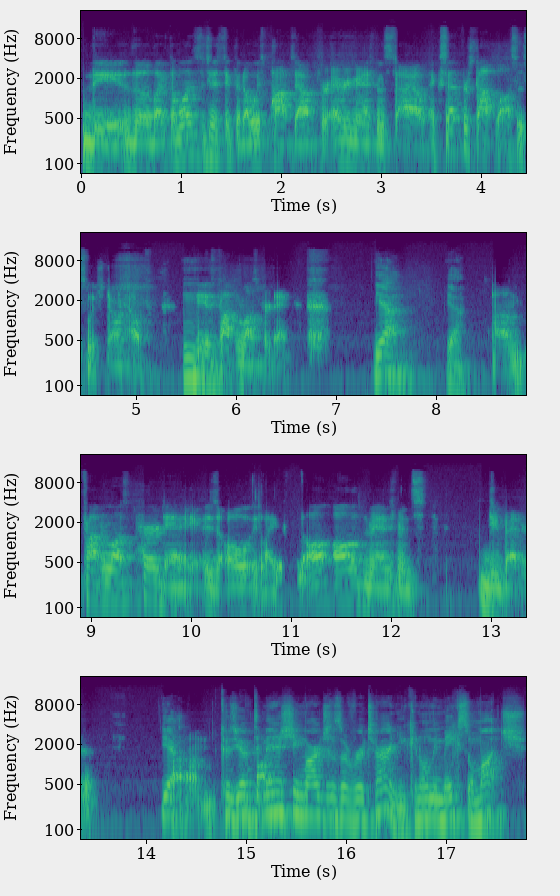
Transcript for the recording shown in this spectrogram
the the like the one statistic that always pops out for every management style, except for stop losses, which don't help, is profit and loss per day. Yeah, yeah, Um, profit and loss per day is always like all, all of the managements do better. yeah. Um, Because you have diminishing margins of return. You can only make so much,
